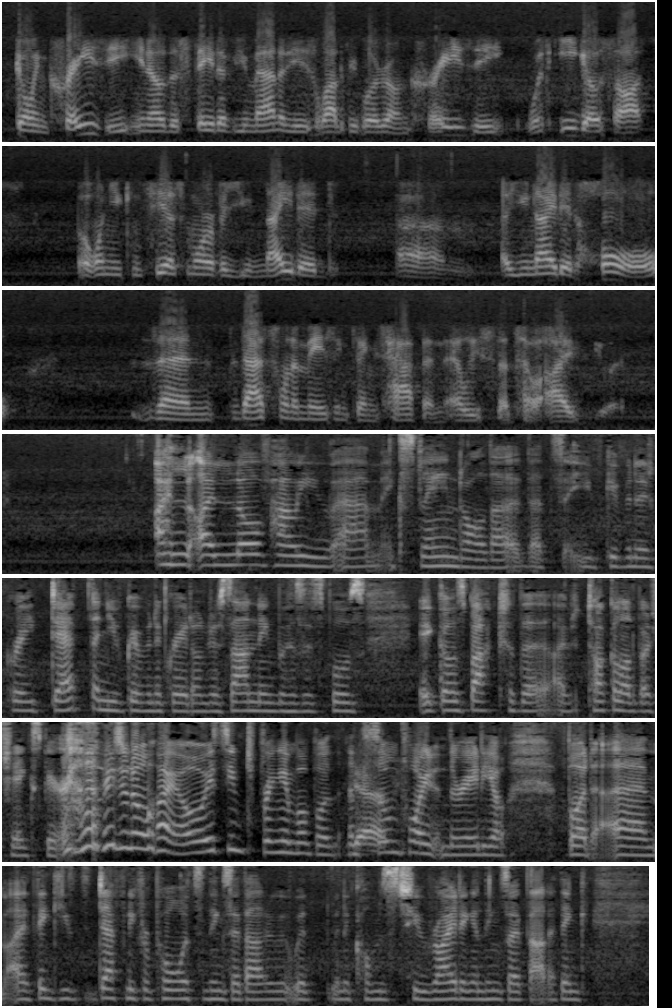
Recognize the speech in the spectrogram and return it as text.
going crazy. You know, the state of humanity is a lot of people are going crazy with ego thoughts. But when you can see us more of a united um, a united whole, then that's when amazing things happen. At least that's how I view it. I, I love how you um, explained all that. That's you've given it great depth and you've given it great understanding because I suppose it goes back to the. I talk a lot about Shakespeare. I don't know why I always seem to bring him up at yeah. some point in the radio, but um, I think he's definitely for poets and things like that. With, when it comes to writing and things like that, I think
